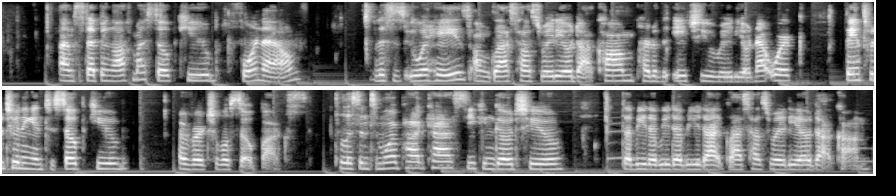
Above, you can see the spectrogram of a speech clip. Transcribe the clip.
I'm stepping off my soap cube for now. This is Ua Hayes on glasshouseradio.com, part of the HU Radio Network. Thanks for tuning into Soap Cube, a virtual soapbox. To listen to more podcasts, you can go to www.glasshouseradio.com.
